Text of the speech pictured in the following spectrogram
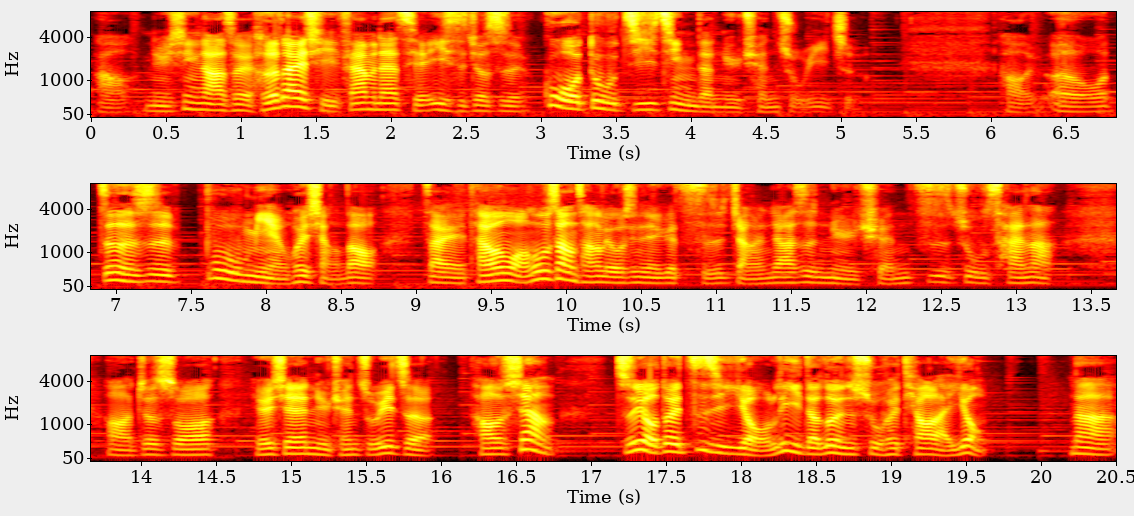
好，女性纳粹合在一起，feminazi 的意思就是过度激进的女权主义者。好，呃，我真的是不免会想到，在台湾网络上常流行的一个词，讲人家是女权自助餐啊。啊，就是说有一些女权主义者，好像只有对自己有利的论述会挑来用，那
